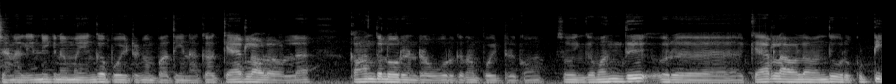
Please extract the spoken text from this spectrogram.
channel இன்றைக்கி நம்ம எங்கே போயிட்டுருக்கோம் பார்த்தீங்கன்னாக்கா கேரளாவில் உள்ள காந்தலூர் என்ற ஊருக்கு தான் போயிட்டுருக்கோம். ஸோ இங்கே வந்து ஒரு கேரளாவில் வந்து ஒரு குட்டி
